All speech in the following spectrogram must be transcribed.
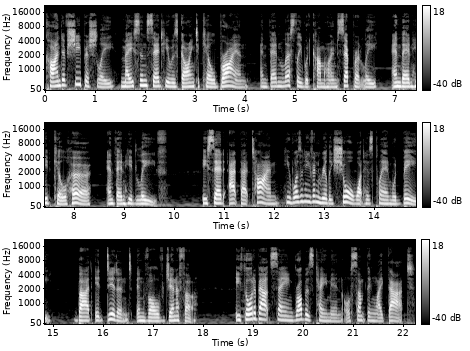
Kind of sheepishly, Mason said he was going to kill Brian, and then Leslie would come home separately, and then he'd kill her, and then he'd leave. He said at that time he wasn't even really sure what his plan would be, but it didn't involve Jennifer. He thought about saying robbers came in or something like that.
